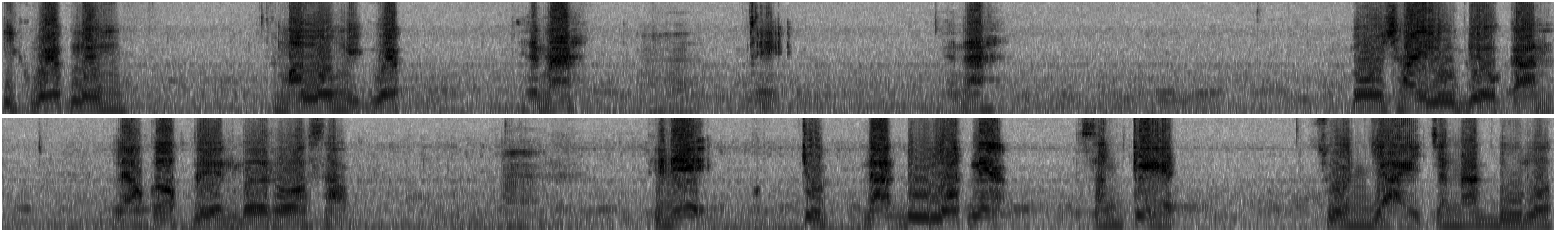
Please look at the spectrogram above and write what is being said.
อีกเว็บหนึ่งมาลงอีกเว็บ เห็นไหมอ่าฮะนี่เห็นนะ โดยใช้รูปเดียวกัน แล้วก็เปลี่ยนเบอร์โทรศัพท์อ่าทีนี้จุดนัดดูรถเนี่ย สังเกต ส่วนใหญ่จะนัดดูรถ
